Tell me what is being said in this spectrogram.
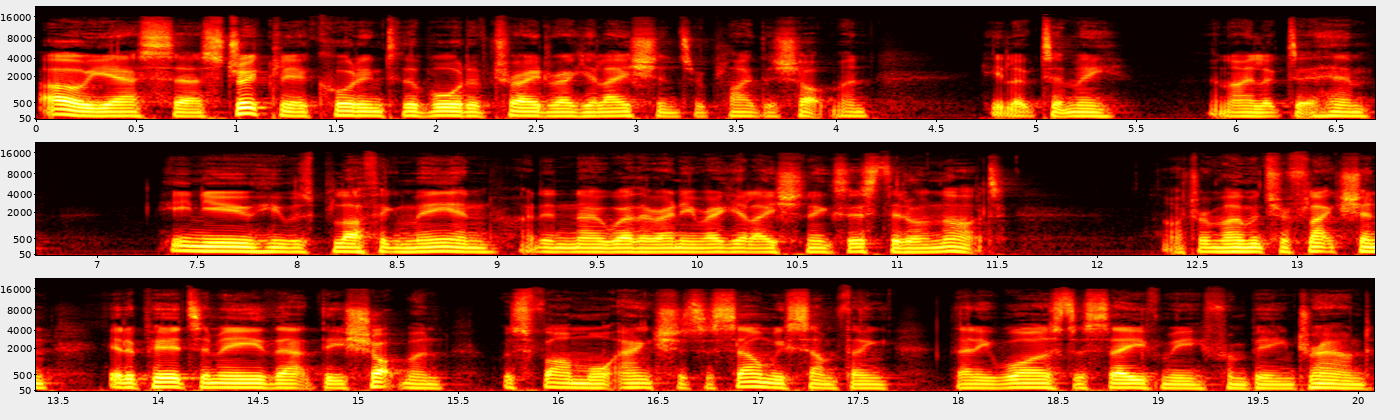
Oh, yes, sir, strictly according to the Board of Trade regulations, replied the shopman. He looked at me, and I looked at him. He knew he was bluffing me, and I didn't know whether any regulation existed or not. After a moment's reflection, it appeared to me that the shopman was far more anxious to sell me something than he was to save me from being drowned.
